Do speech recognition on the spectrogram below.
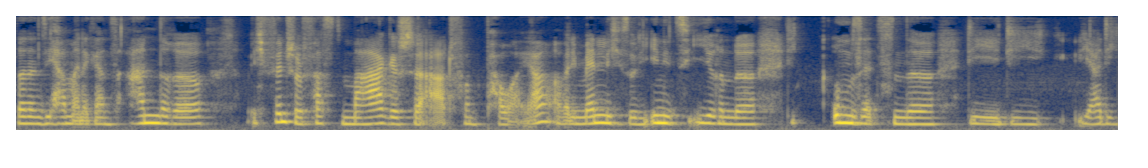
sondern sie haben eine ganz andere, ich finde schon fast magische Art von Power, ja. Aber die männliche ist so die initiierende, die umsetzende, die, die, ja, die,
